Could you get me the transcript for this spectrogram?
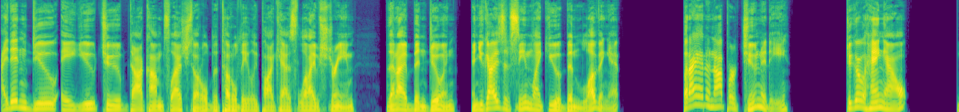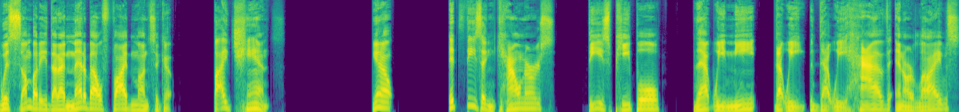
I didn't do a youtube.com slash Tuddle, the Tuddle Daily Podcast live stream that I've been doing. And you guys have seemed like you have been loving it. But I had an opportunity to go hang out with somebody that I met about five months ago by chance. You know, it's these encounters, these people that we meet, that we that we have in our lives.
